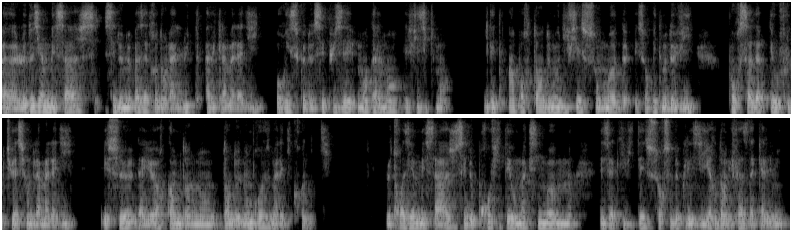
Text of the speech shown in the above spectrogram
Euh, le deuxième message, c'est de ne pas être dans la lutte avec la maladie, au risque de s'épuiser mentalement et physiquement. Il est important de modifier son mode et son rythme de vie pour s'adapter aux fluctuations de la maladie, et ce, d'ailleurs, comme dans, dans de nombreuses maladies chroniques. Le troisième message, c'est de profiter au maximum des activités sources de plaisir dans les phases d'accalmie,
